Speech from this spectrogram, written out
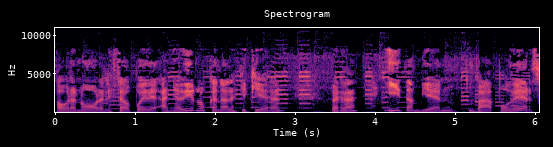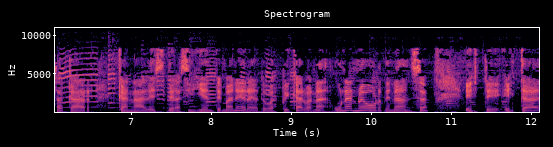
Ahora no, ahora el Estado puede añadir los canales que quieran, ¿verdad? Y también va a poder sacar canales de la siguiente manera, ya te voy a explicar, van a- una nueva ordenanza este, está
